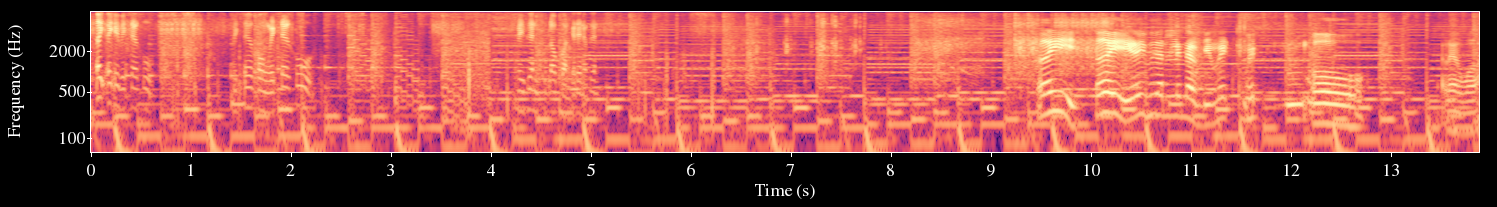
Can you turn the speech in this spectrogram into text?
เฮ้ยไอเวกเตอร์คู่วิกเตอร์คงวิกเตอร์คู่ให้เพื่อนเราก่อนก็ได้นะเพื่อนเฮ้ย เฮ้ย เฮ้ยเพื่อนเล่นแบบนี้ไม่ไม่โอ้ อะไรวะ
